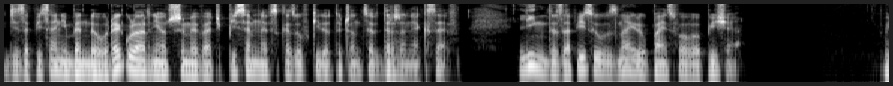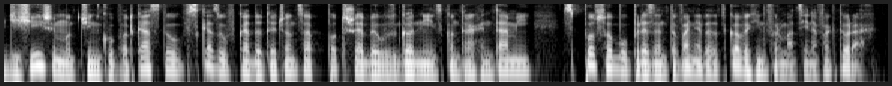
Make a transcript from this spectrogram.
gdzie zapisani będą regularnie otrzymywać pisemne wskazówki dotyczące wdrażania KSEF. Link do zapisów znajdą Państwo w opisie. W dzisiejszym odcinku podcastu wskazówka dotycząca potrzeby uzgodnień z kontrahentami, sposobu prezentowania dodatkowych informacji na fakturach.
